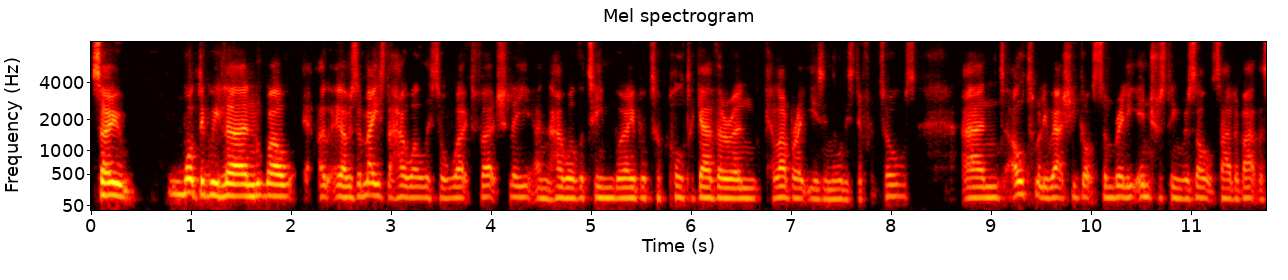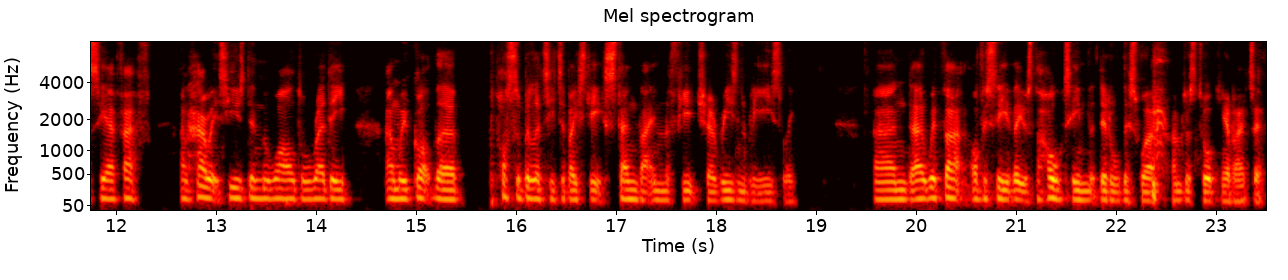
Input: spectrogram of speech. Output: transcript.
So what did we learn? Well, I, I, was amazed at how well this all worked virtually and how well the team were able to pull together and collaborate using all these different tools. And ultimately, we actually got some really interesting results out about the CFF and how it's used in the wild already. And we've got the possibility to basically extend that in the future reasonably easily. And uh, with that, obviously, it was the whole team that did all this work. I'm just talking about it.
